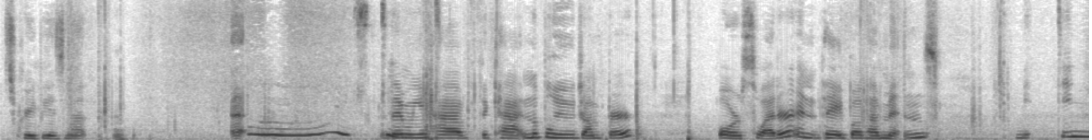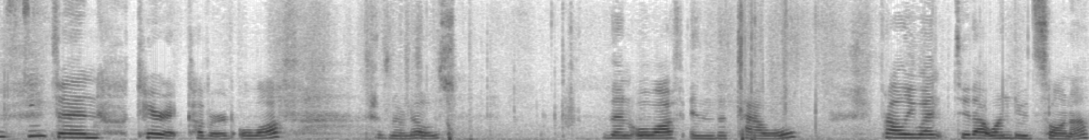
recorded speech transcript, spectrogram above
it's creepy, isn't it? Then we have the cat in the blue jumper or sweater, and they both have mittens. Mittens. Then carrot covered Olaf has no nose. Then Olaf in the towel probably went to that one dude's sauna.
